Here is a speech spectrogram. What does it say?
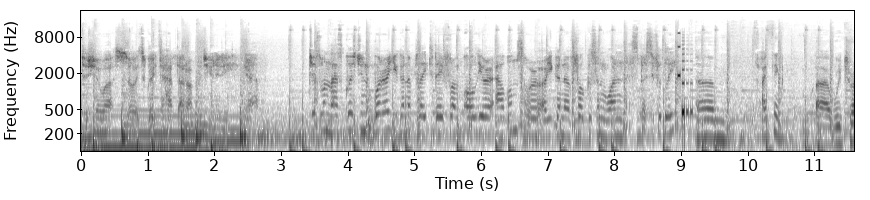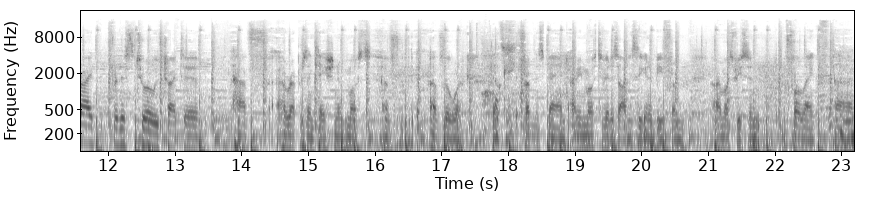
to show us. So it's great to have that opportunity. Yeah. Just one last question. What are you going to play today from all your albums, or are you going to focus on one specifically? Um, I think uh, we tried, for this tour, we've tried to have a representation of most of of the work that's okay. from this band. I mean, most of it is obviously going to be from our most recent full length. Um,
